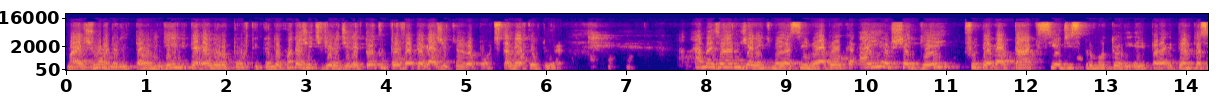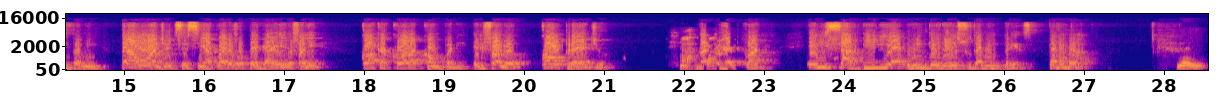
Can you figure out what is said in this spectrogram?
mais júnior, então ninguém me pegava no aeroporto, entendeu? Quando a gente vira diretor, que o povo vai pegar a gente no aeroporto. Isso também é cultura. Ah, mas eu era um gerente meio assim, meia boca. Aí eu cheguei, fui pegar o táxi, eu disse para o motorista, ele, ele perguntou assim para mim, para onde? Eu disse assim, agora eu vou pegar ele. Eu falei, Coca-Cola Company. Ele falou, qual prédio? Vai para o headquarter? Ele sabia o endereço da minha empresa. Então vamos lá. E aí?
